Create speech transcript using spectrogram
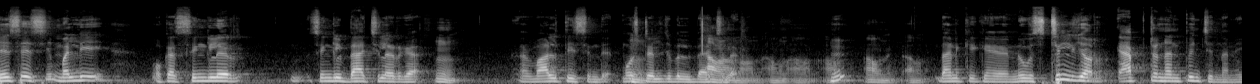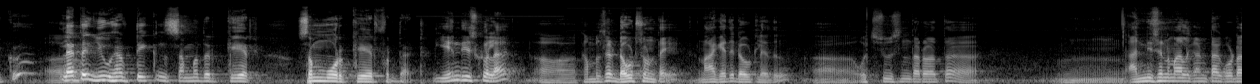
చేసేసి మళ్ళీ ఒక సింగులర్ సింగిల్ బ్యాచులర్గా వాళ్ళు తీసిందే మోస్ట్ ఎలిజిబుల్ బ్యాచులర్ దానికి నువ్వు స్టిల్ యువర్ యాప్ట్ అని అనిపించిందా నీకు? లేకపోతే you have taken some other care some more care for that ఏం తీసుకోలే కంపల్సరీ డౌట్స్ ఉంటాయి. నాకైతే డౌట్ లేదు. వచ్చి చూసిన తర్వాత అన్ని సినిమాల కంటా కూడా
